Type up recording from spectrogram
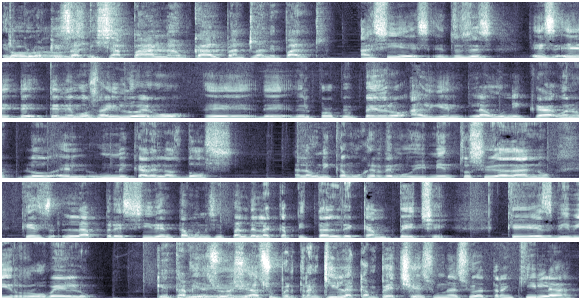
El todo lo que es. Atizapán, Naucalpan, Tlanepantla. Así es. Entonces, es, eh, de- tenemos ahí luego eh, de- del propio Pedro alguien, la única, bueno, lo- el única de las dos, la única mujer de Movimiento Ciudadano, que es la presidenta municipal de la capital de Campeche, que es Vivi Robelo, Que también es una Eh, ciudad súper tranquila, Campeche. que es una ciudad tranquila.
